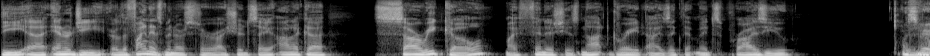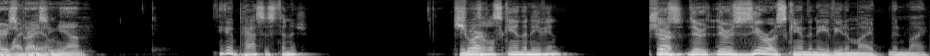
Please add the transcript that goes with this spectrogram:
The uh, energy or the finance minister, I should say, Annika Saarikko, my Finnish is not great, Isaac. That might surprise you. It's very surprising, yeah. I think I pass this Finnish. Sure. a little Scandinavian. Sure. There's, there, there's zero Scandinavian in my in my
